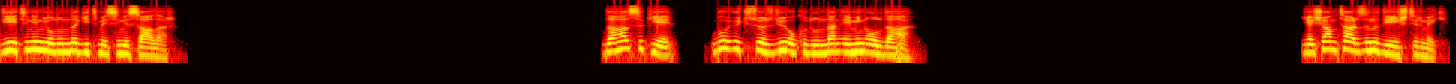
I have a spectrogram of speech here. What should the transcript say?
diyetinin yolunda gitmesini sağlar. Daha sık ye, bu üç sözcüğü okuduğundan emin ol daha. Yaşam tarzını değiştirmek.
